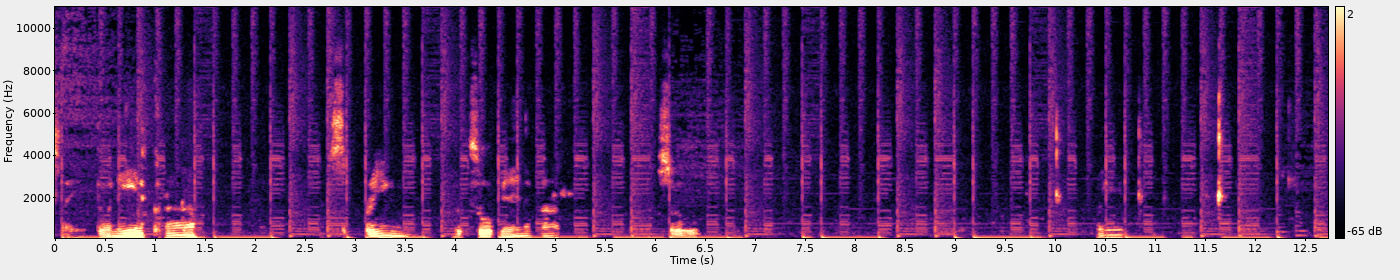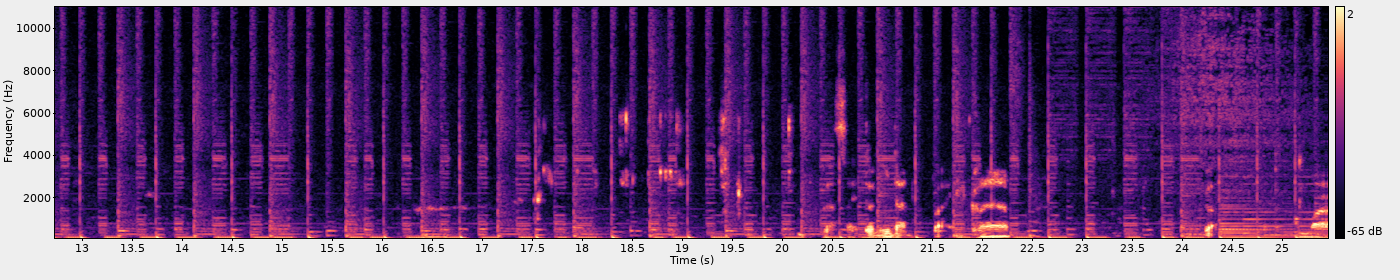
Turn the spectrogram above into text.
ใส่ตัวนี้นะครับสปริงลูกสูบอย่างนี้นะครับสูบ ตัวนี้ดันไปครับ ก็มา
